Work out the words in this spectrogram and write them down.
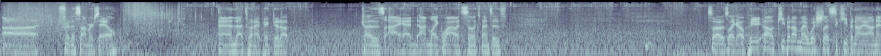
uh, for the summer sale, and that's when I picked it up because I had I'm like, wow, it's still expensive. So I was like, I'll, I'll keep it on my wish list to keep an eye on it.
